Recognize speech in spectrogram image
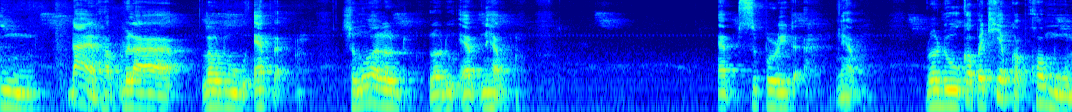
อิงได้นะครับ เวลาเราดูแอปสมมติว่าเราเราดูแอปนี่ครับแอป Spirit อะนะครับเราดูก็ไปเทียบกับข้อมูล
